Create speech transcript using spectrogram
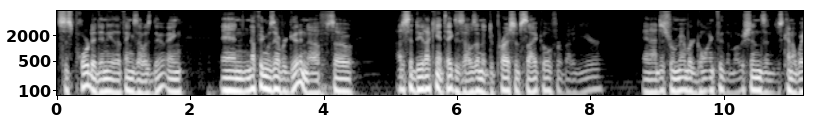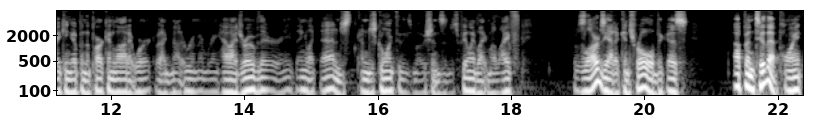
supported any of the things I was doing, and nothing was ever good enough. So I just said, dude, I can't take this. I was in a depressive cycle for about a year, And I just remember going through the motions and just kind of waking up in the parking lot at work, like not remembering how I drove there or anything like that, and just kind of just going through these motions and just feeling like my life was largely out of control because up until that point,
